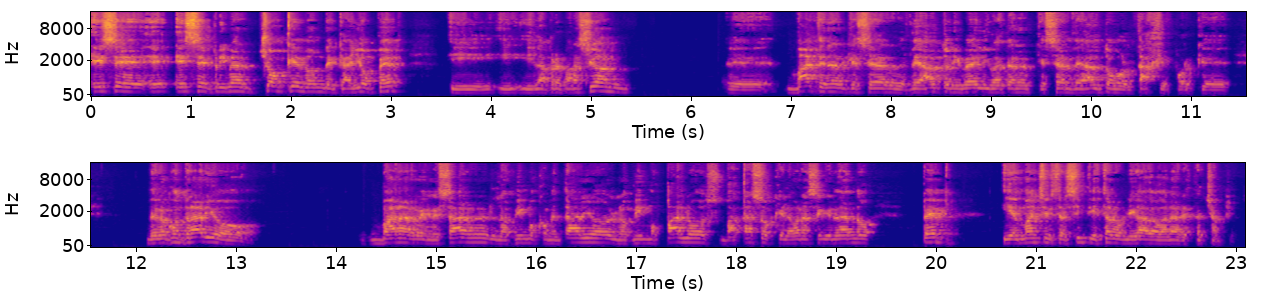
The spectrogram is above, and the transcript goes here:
ese, ese primer choque donde cayó Pep y la preparación eh, va a tener que ser de alto nivel y va a tener que ser de alto voltaje, porque de lo contrario van a regresar los mismos comentarios, los mismos palos, batazos que le van a seguir dando. Pep y el Manchester City están obligados a ganar esta Champions.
